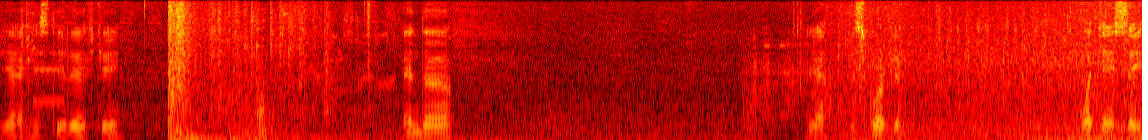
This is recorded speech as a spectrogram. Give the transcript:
Yeah, he's still AFK. And uh, yeah, the Skorpion. What can I say?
